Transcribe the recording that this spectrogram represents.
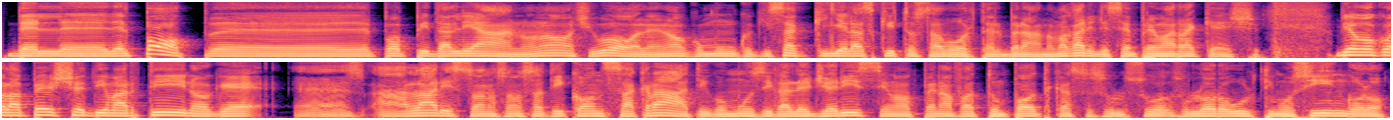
del, del pop, eh, del pop italiano, no? Ci vuole, no? Comunque, chissà chi gliel'ha scritto stavolta il brano, magari è sempre Marrakesh. Abbiamo con la pesce di Martino che eh, all'Ariston sono stati consacrati con musica leggerissima. Ho appena fatto un podcast sul, suo, sul loro ultimo singolo.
